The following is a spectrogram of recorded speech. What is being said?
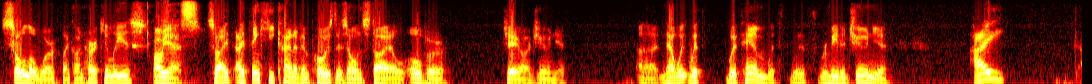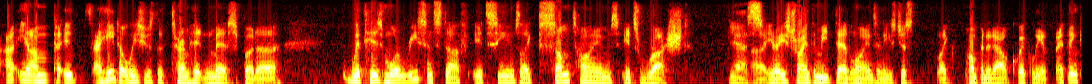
solo work, like on Hercules. Oh yes. So I, I think he kind of imposed his own style over Jr. Jr. Uh, now with, with with him with with Romita Jr. I, I you know I'm it's, I hate to always use the term hit and miss, but uh, with his more recent stuff, it seems like sometimes it's rushed. Yes. Uh, you know, he's trying to meet deadlines and he's just like pumping it out quickly. And I think,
